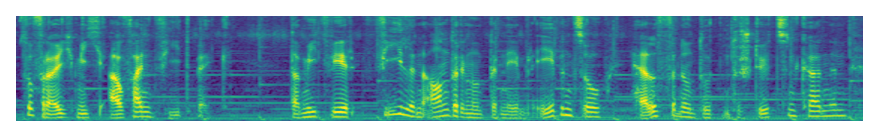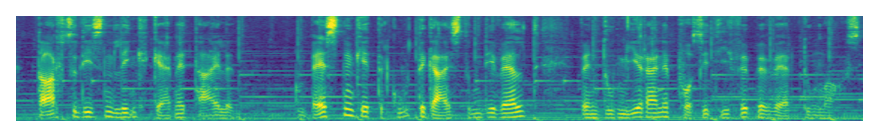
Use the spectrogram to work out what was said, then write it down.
so freue ich mich auf ein Feedback. Damit wir vielen anderen Unternehmern ebenso helfen und unterstützen können, darfst du diesen Link gerne teilen. Am besten geht der gute Geist um die Welt, wenn du mir eine positive Bewertung machst.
